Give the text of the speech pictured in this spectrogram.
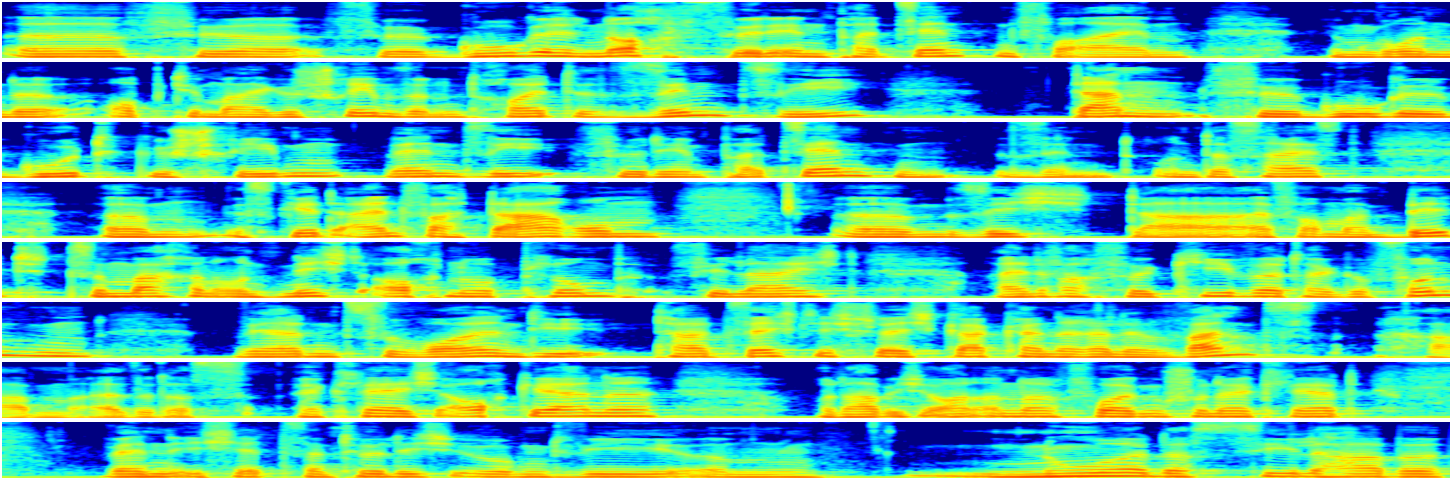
äh, für, für Google noch für den Patienten vor allem im Grunde optimal geschrieben sind. Und heute sind sie dann für Google gut geschrieben, wenn sie für den Patienten sind. Und das heißt, ähm, es geht einfach darum, ähm, sich da einfach mal ein Bild zu machen und nicht auch nur plump vielleicht einfach für Keywörter gefunden werden zu wollen, die tatsächlich vielleicht gar keine Relevanz haben. Also das erkläre ich auch gerne oder habe ich auch in anderen Folgen schon erklärt. Wenn ich jetzt natürlich irgendwie ähm, nur das Ziel habe,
